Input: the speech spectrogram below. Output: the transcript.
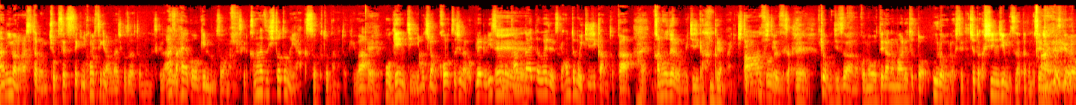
あの今の話多分直接的に本質的には同じことだと思うんですけど朝早く起きるのもそうなんですけど必ず人との約束とかの時はもう現地にもちろん交通手段が遅れるリスクも考えた上でですけど本当にもう1時間とか可能であればもう1時間半くらい前に来てるようにしてるんです今日も実はあのこのお寺の周りをちょっとうろうろしててちょっと不審人物だったかもしれないんですけど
